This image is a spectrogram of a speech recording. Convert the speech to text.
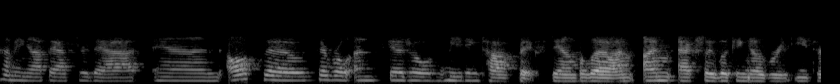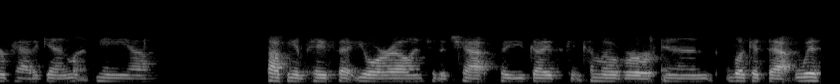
coming up after that, and also several unscheduled meeting topics down below. I'm I'm actually looking over an Etherpad again. Let me um, copy and paste that URL into the chat so you guys can come over and look at that with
